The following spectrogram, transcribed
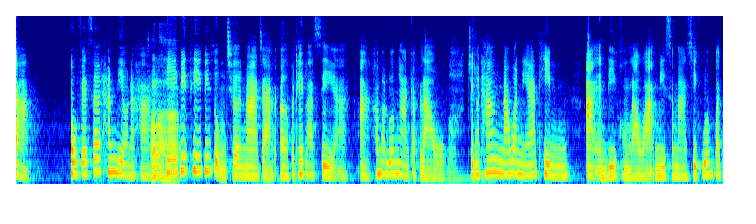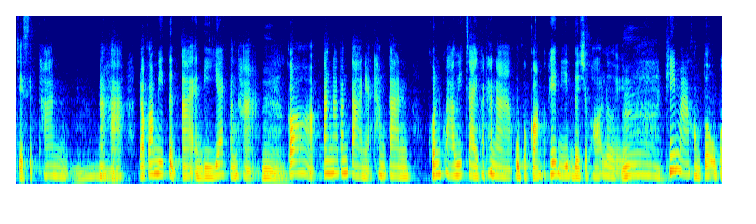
จาก professor ท่านเดียวนะคะอ๋อเหรอฮะที่พี่ที่พี่ตุ่มเชิญมาจากเอ่อประเทศรัสเซียอ่าเข้ามาร่วมงานกับเรา จนกระทั่งณวันนี้ทีม R&D ของเราอะมีสมาชิกร่วมกว่า 70 ท่านอืมนะคะ แล้วก็มีตึก R&D แยกต่างหากอืมก็ตั้งหน้าตั้งตาเนี่ยทำการค้นคว้าวิจัยพัฒนาอุปกรณ์ประเภทนี้โดยเฉพาะเลยอืมที่มาของตัวอุป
